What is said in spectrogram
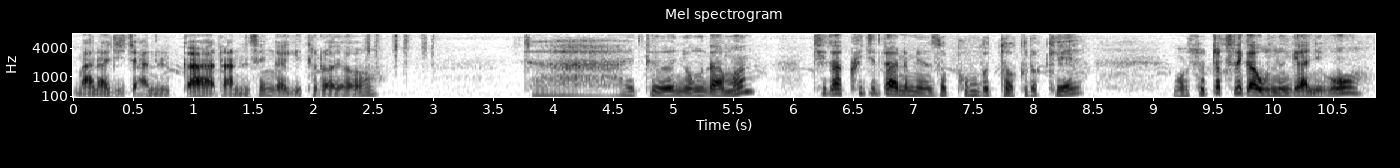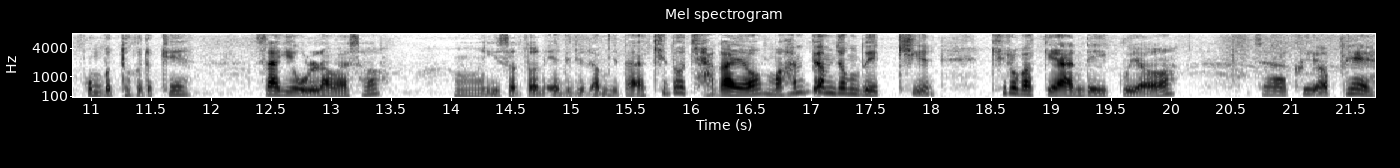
많아지지 않을까라는 생각이 들어요. 자, 하여튼 용담은 키가 크지도 않으면서 봄부터 그렇게 뭐 소쩍새가 우는 게 아니고 봄부터 그렇게 싹이 올라와서 어, 있었던 애들이랍니다. 키도 작아요. 뭐 한 뼘 정도의 키 키로밖에 안 돼 있고요. 자, 그 옆에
